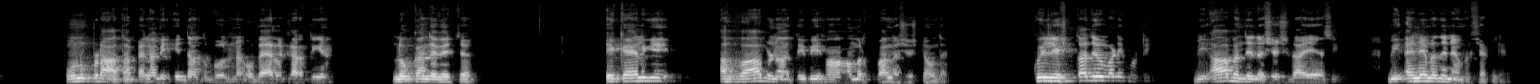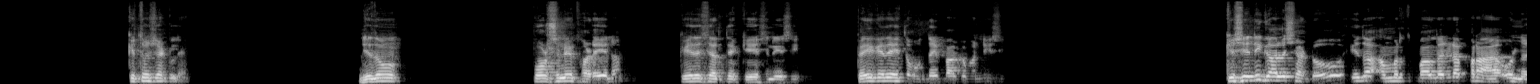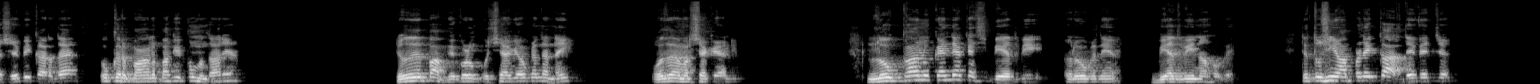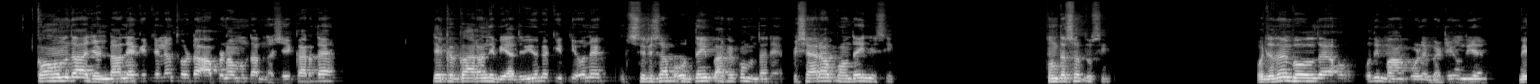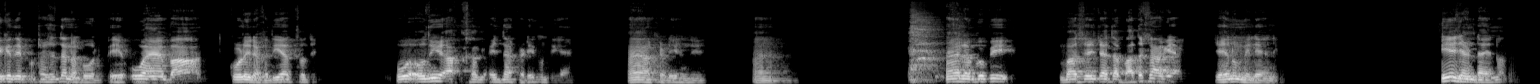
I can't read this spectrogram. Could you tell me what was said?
ਉਹਨੂੰ ਪੜਾਤਾ ਪਹਿਲਾਂ ਵੀ ਇਦਾਂ ਤੋਂ ਬੋਲਣਾ, ਉਹ ਵਾਇਰਲ ਕਰਦੀਆਂ ਲੋਕਾਂ ਦੇ ਵਿੱਚ। ਇਹ ਕਹਿ ਲਈਏ, ਅਫਵਾਹ ਬਣਾਤੀ ਵੀ ਹਾਂ, ਅਮਰਤਪਾਲ ਨਸ਼ੇ ਛਡਾਉਂਦਾ ਕੋਈ ਲਿਸਟ ਤਾਂ ਦਿਓ ਮਾੜੀ ਮੋਟੀ, ਵੀ ਆਹ ਬੰਦੇ ਨਸ਼ੇ ਛਡਾਏ ਅਸੀਂ, ਵੀ ਐਨੇ ਬੰਦੇ ਨੇ ਅਮਰ ਛਕ ਲਿਆ। ਕਿੱਥੋਂ ਛਕ ਲਿਆ? ਜਦੋਂ ਪੁਲਿਸ ਨੇ ਫੜੇ ਨਾ, ਕਿਸੇ ਦੇ ਸਿਰ ਤੇ ਕੇਸ ਨਹੀਂ ਸੀ, ਕਈ ਕਹਿੰਦੇ ਇਹ ਤਾਂ ਉਦਾਂ ਹੀ ਪੱਗ ਬੰਨੀ ਸੀ। ਕਿਸੇ ਦੀ ਗੱਲ ਛੱਡੋ, ਇਹਦਾ ਅਮਰਤਪਾਲ ਦਾ ਜਿਹੜਾ ਭਰਾ ਉਹ ਨਸ਼ੇ ਵੀ ਕਰਦਾ ਉਹ ਕਿਰਪਾਨ ਪਾ ਕੇ ਘੁੰਮਦਾ ਰਿਹਾ। ਜਦੋਂ ਇਹ ਭਾਬੇ ਕੋਲੋਂ ਪੁੱਛਿਆ ਗਿਆ, ਉਹ ਕਹਿੰਦਾ, ਨਹੀਂ, ਉਹਦਾ ਅਮਰ ਛਕਿਆ ਨਹੀਂ। ਲੋਕਾਂ ਨੂੰ ਕਹਿੰਦੇ ਕਿ ਅਸੀਂ ਬੇਅਦਬੀ ਰੋਕਦੇ ਆ ਬੇਅਦਬੀ ਨਾ ਹੋਵੇ। ਤੇ ਤੁਸੀਂ ਆਪਣੇ ਘਰ ਦੇ ਵਿੱਚ ਕੌਮ ਦਾ ਏਜੰਡਾ ਲੈ ਕੇ ਚੱਲੇ ਤੁਹਾਡਾ ਆਪਣਾ ਮੁੰਡਾ ਨਸ਼ੇ ਕਰਦਾ ਹੈ, ਤੇ ਇੱਕ ਕਾਰਾਂ ਦੀ ਬੇਅਦਬੀ ਉਹਨੇ ਕੀਤੀ, ਉਹਨੇ ਸ੍ਰੀ ਸਾਹਿਬ ਉਦਾਂ ਹੀ ਪਾ ਕੇ ਘੁੰਮਦਾ ਰਿਹਾ ਕਸ਼ਹਿਰਾ ਪਾਉਂਦਾ ਹੀ ਨਹੀਂ ਸੀ। ਹੁਣ ਦੱਸੋ ਤੁਸੀਂ। ਉਹ ਜਦੋਂ ਵੀ ਬੋਲਦਾ ਉਹ, ਉਹਦੀ ਮਾਂ ਕੋਲੇ ਬੈਠੀ ਹੁੰਦੀ ਹੈ, ਵੀ ਕਿਤੇ ਪੁੱਠਾ ਸਿੱਧਾ ਨਾ ਬੋਲ ਪਏ ਉਹ ਐ ਬਾਹ ਕੋਲੇ ਰੱਖਦੀ ਆ ਹੱਥੋਂ ਤੇ। ਉਹ, ਉਹਦੀ ਅੱਖ ਇਦਾਂ ਖੜੀ ਹੁੰਦੀ ਹੈ, ਐ ਖੜੀ ਹੁੰਦੀ ਐ। ਐ ਲੱਗੂ ਵੀ ਬਸ ਇਹ ਤਾਂ ਵੱਧ ਖਾ ਗਿਆ ਜੇ ਇਹਨੂੰ ਮਿਲਿਆ ਨਹੀਂ। ਇਹ ਏਜੰਡਾ ਇਹਨਾਂ ਦਾ।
